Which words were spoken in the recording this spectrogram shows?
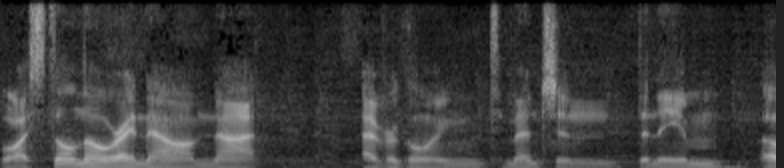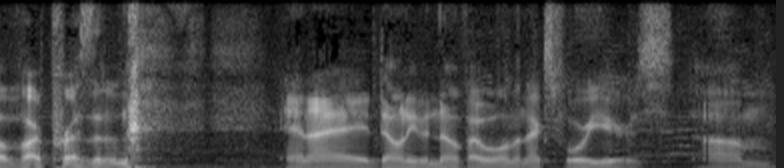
Well, I still know right now I'm not ever going to mention the name of our president, and I don't even know if I will in the next four years. Um,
